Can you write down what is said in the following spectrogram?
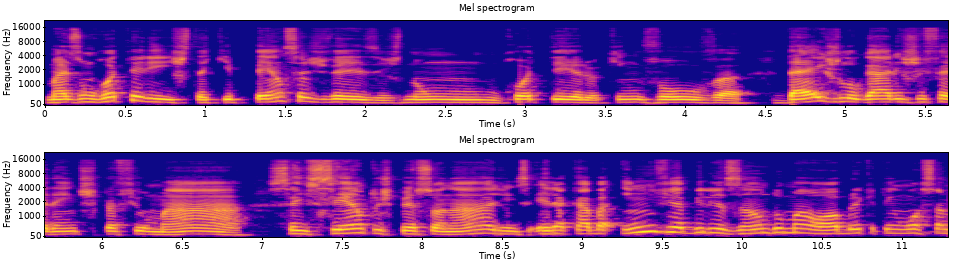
Mas um roteirista que pensa, às vezes, num roteiro que envolva 10 lugares diferentes para filmar, 600 personagens, ele acaba inviabilizando uma obra que tem um orçamento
